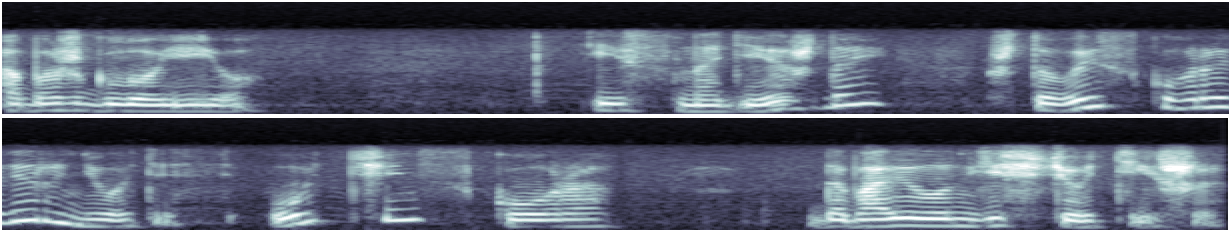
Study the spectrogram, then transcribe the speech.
обожгло ее. «И с надеждой, что вы скоро вернетесь, очень скоро», — добавил он еще тише.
